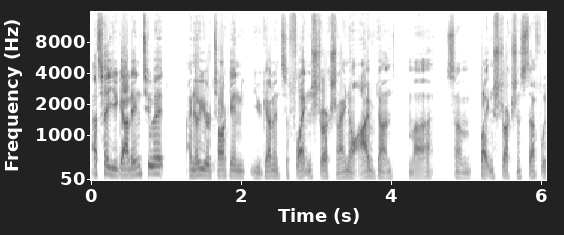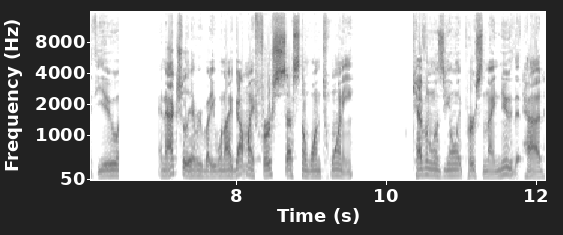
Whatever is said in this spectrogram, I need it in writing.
that's how you got into it. I know you were talking, you got into flight instruction. I know I've done some, uh, some flight instruction stuff with you. And actually, everybody, when I got my first Cessna 120, Kevin was the only person I knew that had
